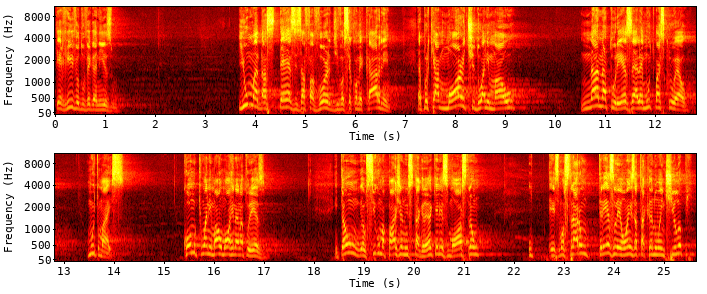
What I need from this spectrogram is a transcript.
terrível do veganismo. E uma das teses a favor de você comer carne é porque a morte do animal na natureza ela é muito mais cruel, muito mais. Como que um animal morre na natureza? Então eu sigo uma página no Instagram que eles mostram, eles mostraram três leões atacando um antílope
